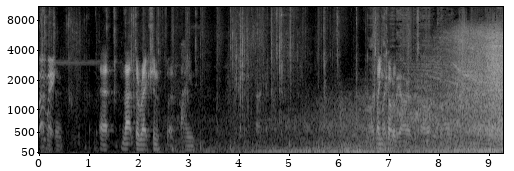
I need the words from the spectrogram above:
Watch out. Uh, that direction, but behind. Okay. Oh, I don't Find like cover. where we are. There's not a lot of cover.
